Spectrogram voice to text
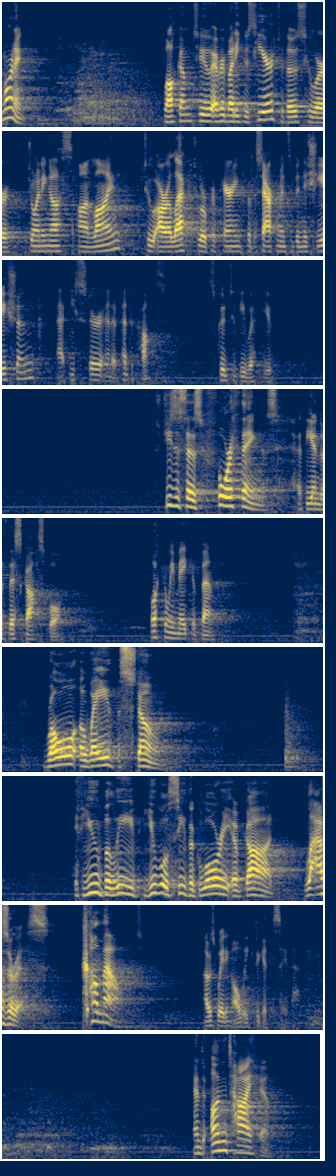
Good morning. Welcome to everybody who's here, to those who are joining us online, to our elect who are preparing for the sacraments of initiation at Easter and at Pentecost. It's good to be with you. So Jesus says four things at the end of this gospel. What can we make of them? Roll away the stone. If you believe, you will see the glory of God. Lazarus, come out. I was waiting all week to get to say that. And untie him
